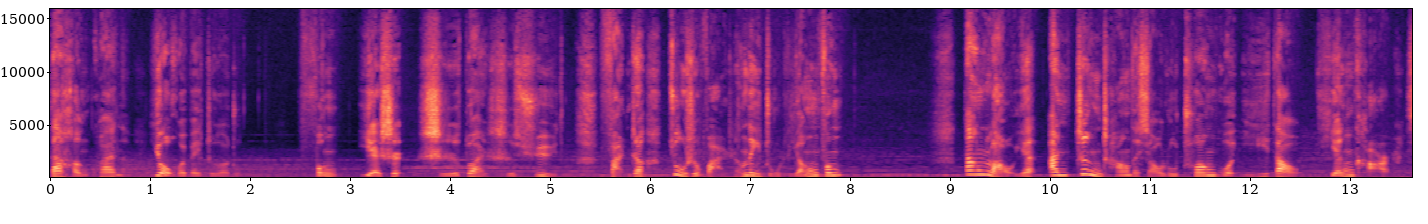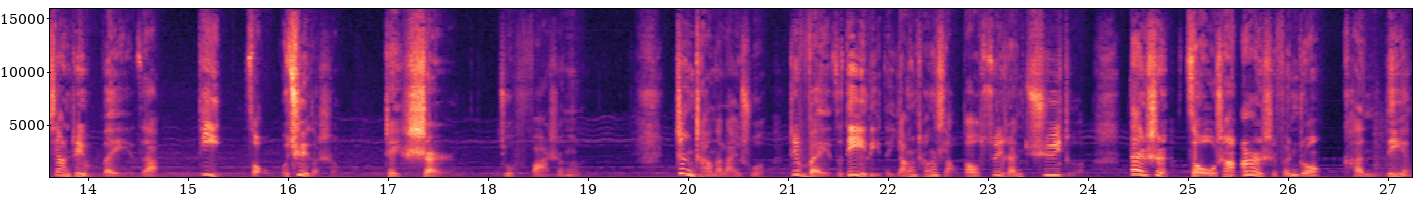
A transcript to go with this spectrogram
但很快呢又会被遮住。风也是时断时续的，反正就是晚上那种凉风。当老爷按正常的小路穿过一道田坎儿，向这苇子地走过去的时候，这事儿就发生了。正常的来说，这苇子地里的羊肠小道虽然曲折，但是走上二十分钟，肯定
